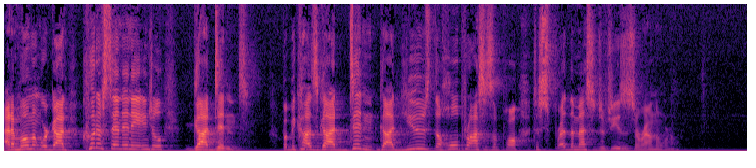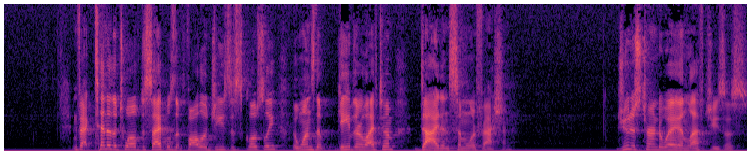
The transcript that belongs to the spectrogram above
At a moment where God could have sent an angel, God didn't. But because God didn't, God used the whole process of Paul to spread the message of Jesus around the world. In fact, 10 of the 12 disciples that followed Jesus closely, the ones that gave their life to him, died in similar fashion. Judas turned away and left Jesus.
